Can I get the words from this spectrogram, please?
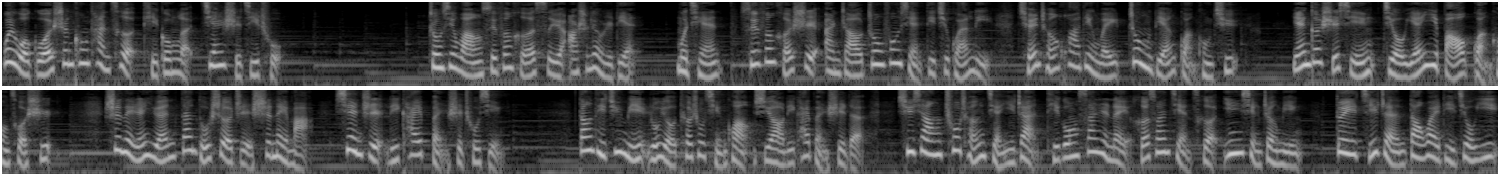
为我国深空探测提供了坚实基础。中新网绥芬河四月二十六日电，目前绥芬河市按照中风险地区管理，全程划定为重点管控区，严格实行九严一保管控措施。室内人员单独设置室内码，限制离开本市出行。当地居民如有特殊情况需要离开本市的，需向出城检疫站提供三日内核酸检测阴性证明。对急诊到外地就医、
